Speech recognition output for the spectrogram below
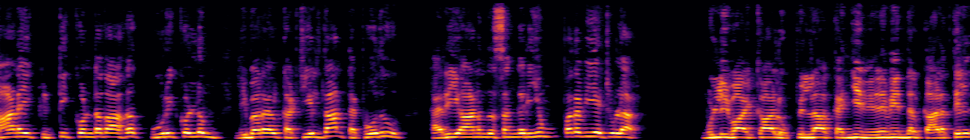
ஆணை கிட்டிக்கொண்டதாக கூறிக்கொள்ளும் லிபரல் கட்சியில்தான் தற்போது ஹரியானந்த சங்கரியும் பதவியேற்றுள்ளார். முள்ளிவாய்க்கால் உப்பில்லா கஞ்சி நினைவேந்தல் காலத்தில்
